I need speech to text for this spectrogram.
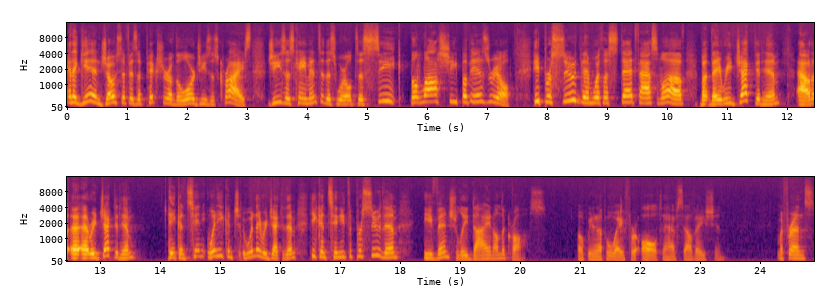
And again, Joseph is a picture of the Lord Jesus Christ. Jesus came into this world to seek the lost sheep of Israel. He pursued them with a steadfast love, but they rejected him out uh, uh, rejected him he continued, when, he when they rejected him, he continued to pursue them, eventually dying on the cross, opening up a way for all to have salvation. My friends,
